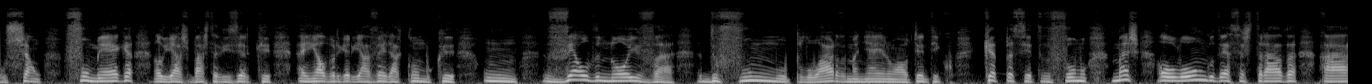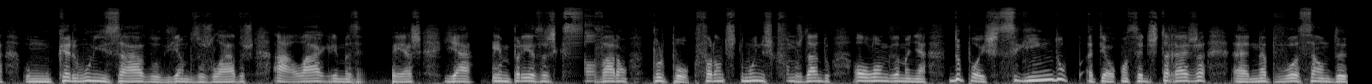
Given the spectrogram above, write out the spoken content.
o chão fumega, aliás, basta dizer que em Albergaria Velha há como que um véu de noiva de fumo pelo ar, de manhã era um autêntico capacete de fumo, mas ao longo dessa estrada há um carbonizado de ambos os lados, há lágrimas pés e há empresas que se salvaram por pouco. Foram testemunhos que fomos dando ao longo da manhã. Depois, seguindo até ao Conselho de Estarreja, eh, na povoação de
